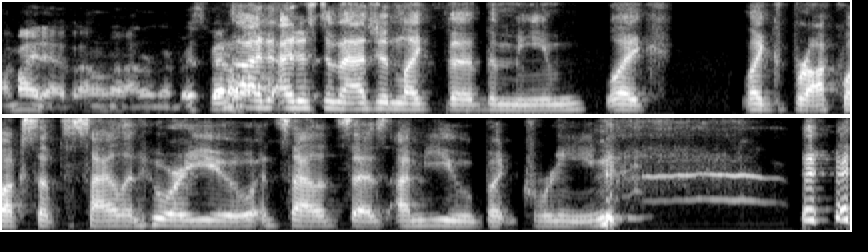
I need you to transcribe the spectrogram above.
I might have. I don't know. I don't remember. It's been a while. I, I just imagine like the the meme like like Brock walks up to Cilan, "Who are you?" and Cilan says, "I'm you, but green." okay.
